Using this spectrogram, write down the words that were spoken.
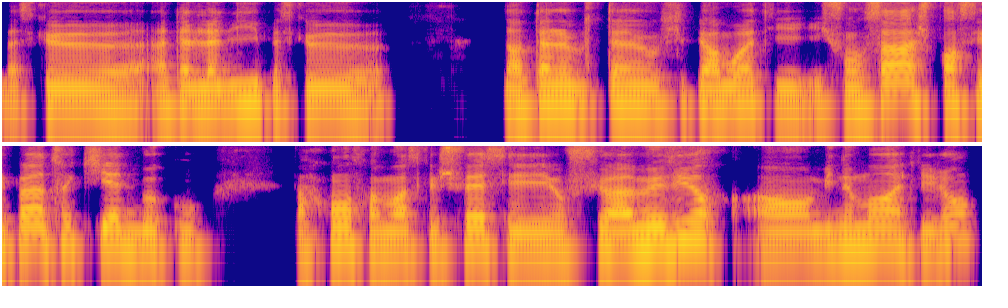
parce que un tel l'a dit, parce que dans telle ou telle super boîte ils, ils, font ça. Je pense que c'est pas un truc qui aide beaucoup. Par contre, moi, ce que je fais, c'est au fur et à mesure, en binômant avec les gens,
